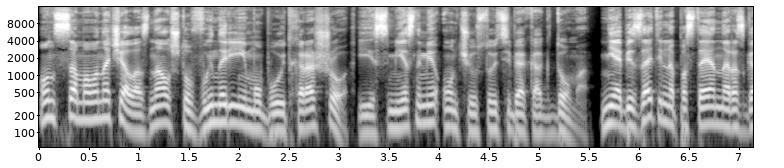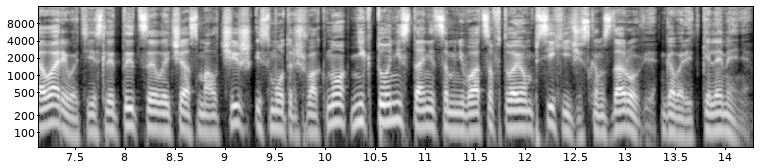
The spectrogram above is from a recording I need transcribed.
Он с самого начала знал, что в Инаре ему будет хорошо, и с местными он чувствует себя как дома. Не обязательно постоянно разговаривать, если ты целый час молчишь и смотришь в окно, никто не станет сомневаться в твоем психическом здоровье, говорит Келемени.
